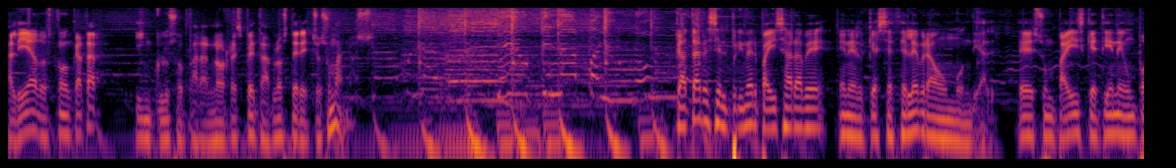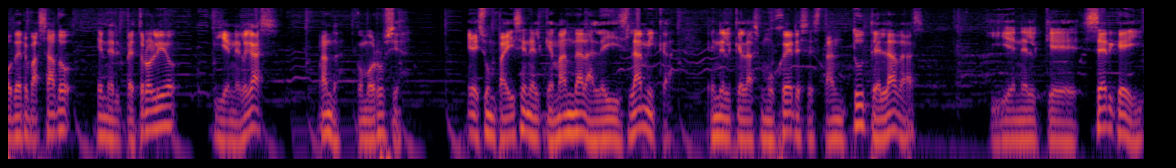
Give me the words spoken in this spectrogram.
aliados con Qatar, incluso para no respetar los derechos humanos. Qatar es el primer país árabe en el que se celebra un mundial. Es un país que tiene un poder basado en el petróleo y en el gas. Anda, como Rusia. Es un país en el que manda la ley islámica, en el que las mujeres están tuteladas y en el que ser gay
